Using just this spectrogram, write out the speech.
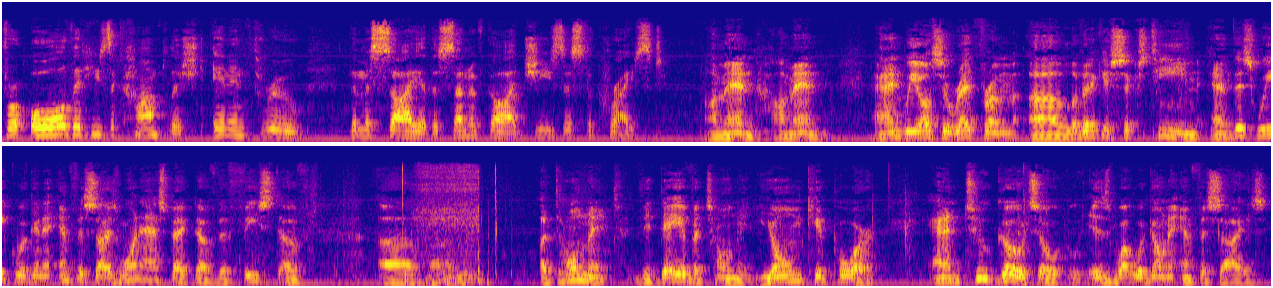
for all that he's accomplished in and through the Messiah, the Son of God, Jesus the Christ. Amen. Amen. And we also read from uh, Leviticus 16, and this week we're going to emphasize one aspect of the Feast of, of um, Atonement, the Day of Atonement, Yom Kippur. And two goats is what we're going to emphasize.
